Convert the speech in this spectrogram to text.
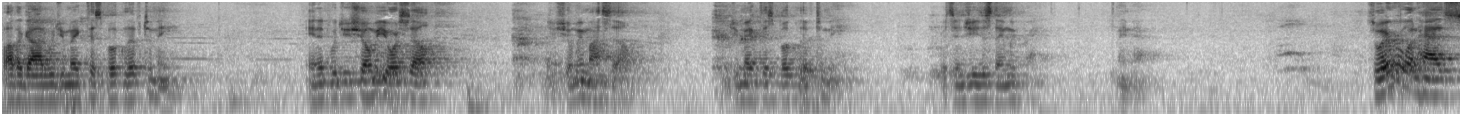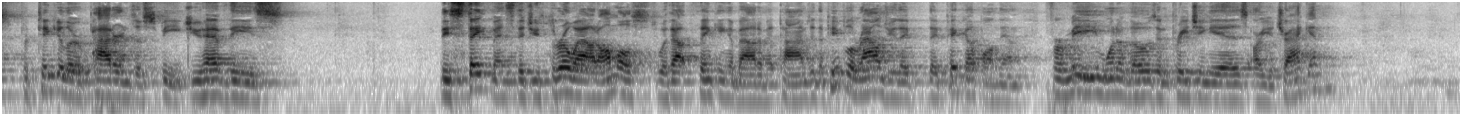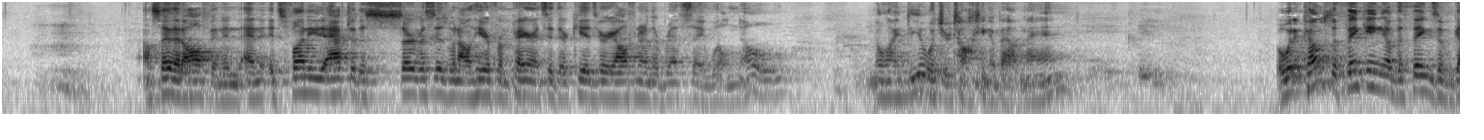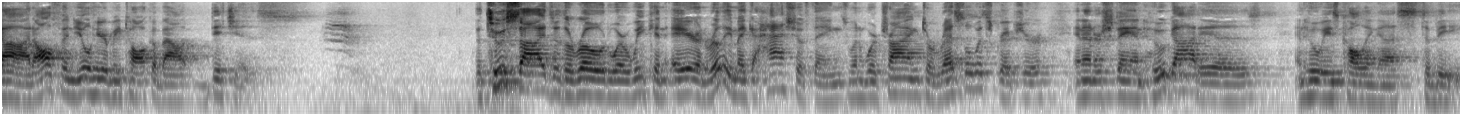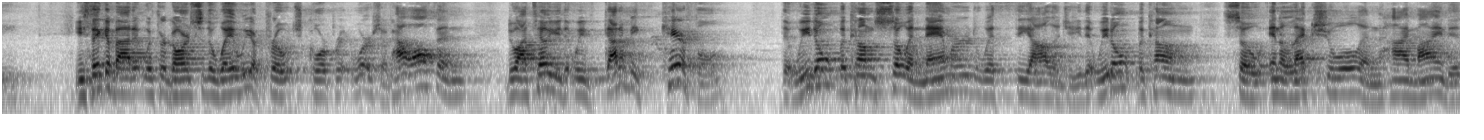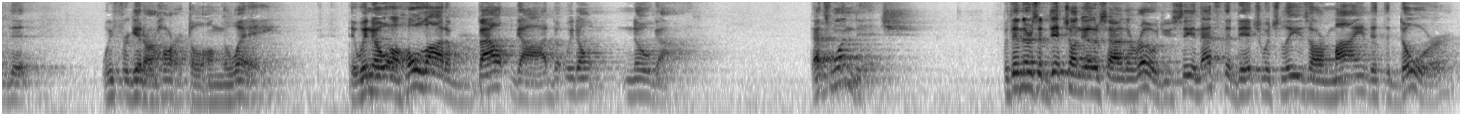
Father God, would you make this book live to me? In it, would you show me yourself? Would you show me myself? Would you make this book live to me? It's in Jesus' name we pray. Amen. So everyone has particular patterns of speech. You have these, these statements that you throw out almost without thinking about them at times, and the people around you, they, they pick up on them. For me, one of those in preaching is, Are you tracking? I'll say that often, and, and it's funny after the services when I'll hear from parents that their kids very often under their breath say, Well, no, no idea what you're talking about, man. But when it comes to thinking of the things of God, often you'll hear me talk about ditches. The two sides of the road where we can err and really make a hash of things when we're trying to wrestle with Scripture and understand who God is and who He's calling us to be. You think about it with regards to the way we approach corporate worship. How often do I tell you that we've got to be careful that we don't become so enamored with theology, that we don't become so intellectual and high minded that we forget our heart along the way. That we know a whole lot about God, but we don't know God. That's one ditch. But then there's a ditch on the other side of the road, you see, and that's the ditch which leaves our mind at the door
